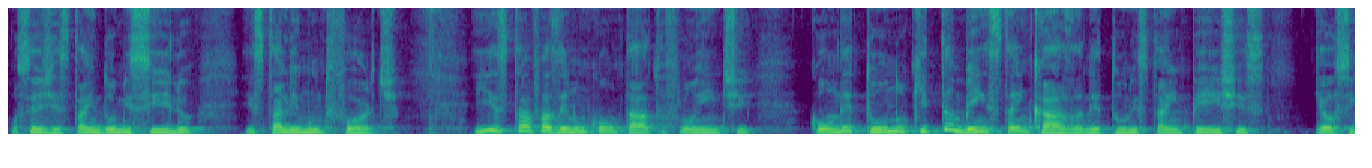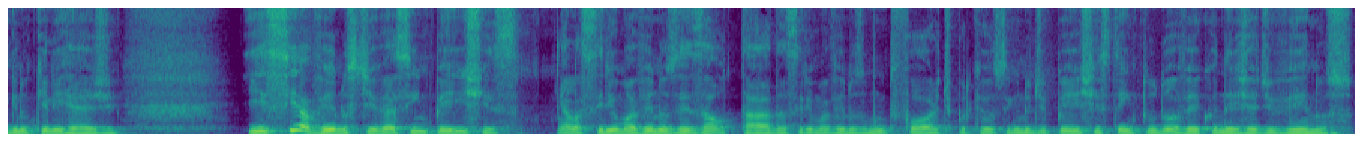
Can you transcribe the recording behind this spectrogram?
ou seja, está em domicílio, está ali muito forte. E está fazendo um contato fluente com Netuno, que também está em casa. Netuno está em Peixes, que é o signo que ele rege. E se a Vênus estivesse em Peixes, ela seria uma Vênus exaltada, seria uma Vênus muito forte, porque o signo de Peixes tem tudo a ver com a energia de Vênus.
